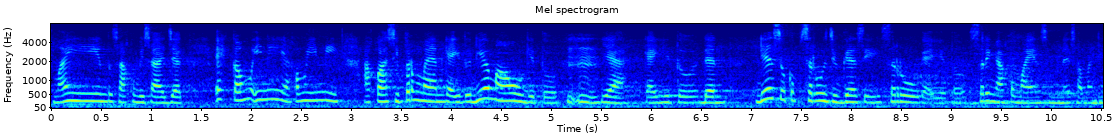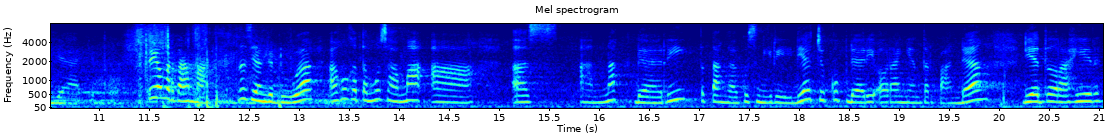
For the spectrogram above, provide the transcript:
main terus aku bisa ajak eh kamu ini ya kamu ini. Aku kasih permen kayak gitu. Dia mau gitu. Mm -hmm. ya kayak gitu. Dan dia cukup seru juga sih seru kayak gitu. Sering aku main sebenarnya sama dia gitu. Itu yang pertama. Terus yang kedua aku ketemu sama uh, uh, anak dari tetanggaku sendiri. Dia cukup dari orang yang terpandang, dia terakhir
